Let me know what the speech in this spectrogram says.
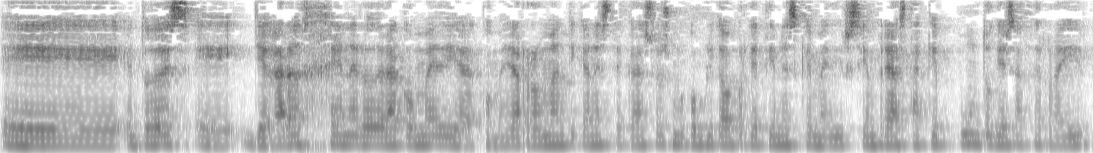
Eh, entonces, eh, llegar al género de la comedia, comedia romántica en este caso, es muy complicado porque tienes que medir siempre hasta qué punto quieres hacer reír,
